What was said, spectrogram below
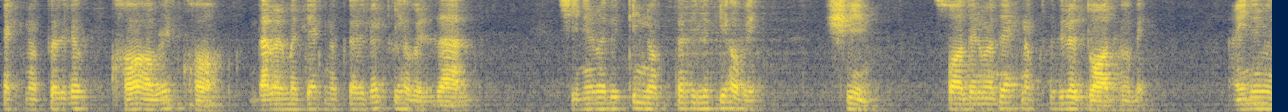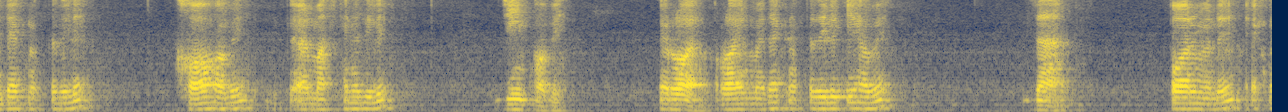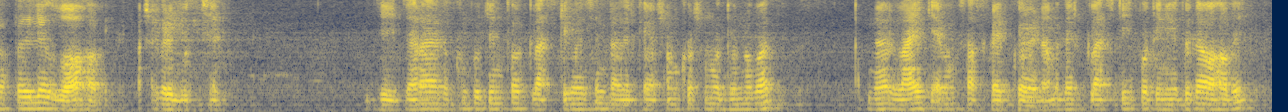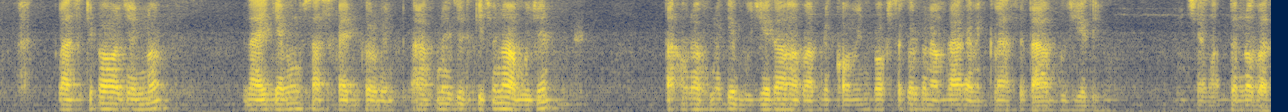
এক নক্তা দিলে খ হবে, খ। দালের মধ্যে এক নক্তা দিলে কি হবে? জাল। শিনের মধ্যে তিন নক্তা দিলে কি হবে? শিন। সোয়াদের মধ্যে এক নক্তা দিলে দোয়াদ হবে। আইনের মধ্যে এক নক্তা দিলে খ হবে, আর মাঝখানে দিলে জিম হবে। রয়। রয়ের মধ্যে এক নক্তা দিলে কি হবে? যা পর মধ্যে এক নক্তা দিলে জ হবে। আশা করি বুঝছেন। যে যারা এতক্ষণ পর্যন্ত ক্লাসটি করেছেন, তাদেরকে অসংখ্য অসংখ্য ধন্যবাদ। আপনারা লাইক এবং সাবস্ক্রাইব করবেন। আমাদের ক্লাসটি প্রতিনিয়ত দেওয়া হবে। ক্লাসটি পাওয়ার জন্য লাইক এবং সাবস্ক্রাইব করবেন। আর আপনি যদি কিছু না বুঝেন, তাহলে আপনাকে বুঝিয়ে দেওয়া হবে। আপনি কমেন্ট বক্সে করবেন, আমরা আগামী ক্লাসে তা বুঝিয়ে দিব। ইনশাআল্লাহ, ধন্যবাদ।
